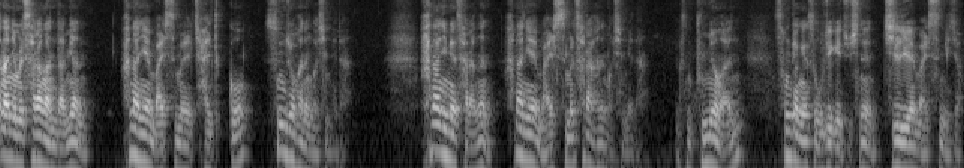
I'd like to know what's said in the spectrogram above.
하나님을 사랑한다면 하나님의 말씀을 잘 듣고 순종하는 것입니다. 하나님의 사랑은 하나님의 말씀을 사랑하는 것입니다. 이것은 분명한 성경에서 우리에게 주시는 진리의 말씀이죠.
